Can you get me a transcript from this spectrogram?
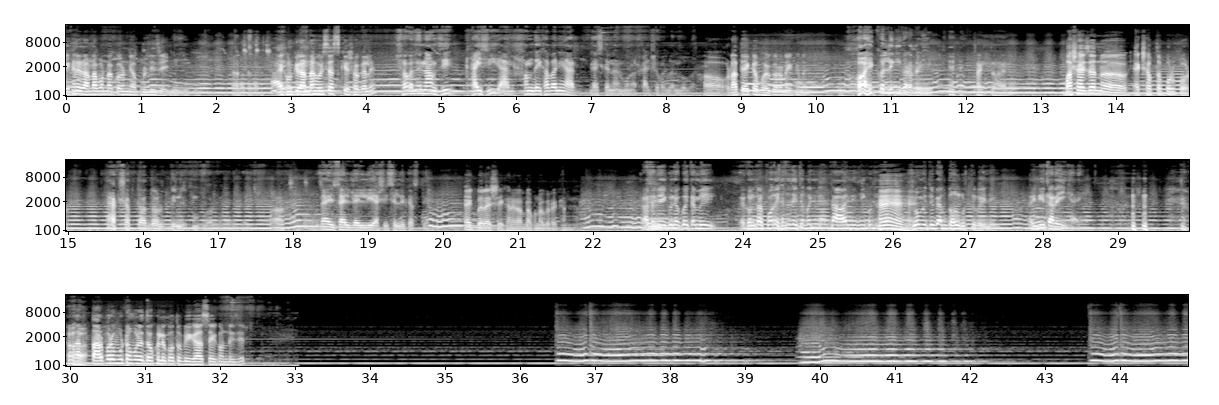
এখানে রান্না বান্না করেননি আপনি নিজেই? নিজে। আচ্ছা আচ্ছা, আচ্ছা। এখন কি রান্না হয়েছে আজকে সকালে? সকালে নামছি খাইছি আর সন্ধ্যায় খাবানি আর আজকে নামবো না কাল সকাল নামবো রাতে একা ভয় করে না এখানে? হয় করলে কি করা যাবে? থাকতে হয় না। বাসায় যান এক সপ্তাহ পর পর? এক সপ্তাহ দশ দিনের পর। আচ্ছা যাই চাইল ডাইল নিয়ে আসি ছেলের কাছ থেকে। একবার এসে এখানে রান্না বান্না করে খান। তাছাড়া এইগুলো কইতে আমি এখন তার পরে খেতে যেতে পারি না তা নিজেই করি। হ্যাঁ, হ্যাঁ, হ্যাঁ। জমিতে ব্যাগ দখল করতে পারি না। এই নিয়ে তারাই খায় তারপরে মোটামুটি দখলে কত বিঘা আছে এখন নিজের?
